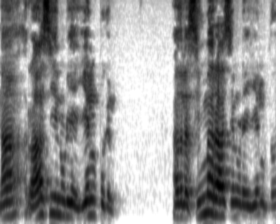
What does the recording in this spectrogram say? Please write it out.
நான் ராசியினுடைய இயல்புகள் அதில் சிம்ம ராசியினுடைய இயல்பு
